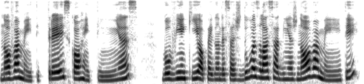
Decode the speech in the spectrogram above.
Novamente, três correntinhas. Vou vir aqui, ó, pegando essas duas laçadinhas novamente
